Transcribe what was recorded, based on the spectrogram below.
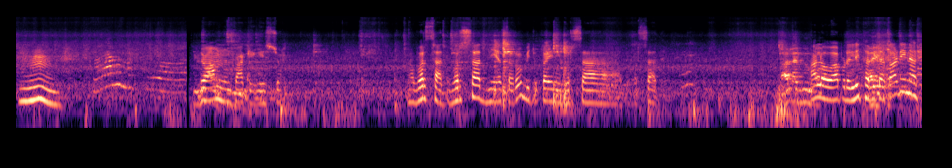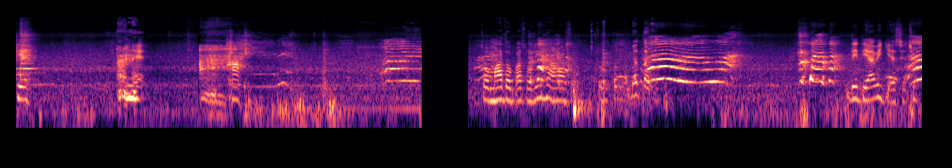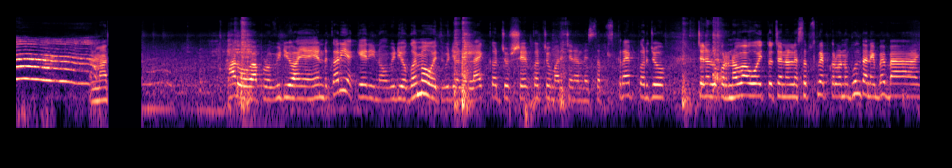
હમ. જો આમનું પાકી ગઈશ જો. આ વરસાદ વરસાદની અસર બીજું કાંઈ નહીં વરસાદ વરસાદ હાલો આપણે લીથા બીથા કાઢી નાખીએ અને હા તો માધો પાછો રીહાણો છે તો તમને બતાવું દીદી આવી ગયા છે જો સારું આપણો વીડિયો અહીંયા એન્ડ કરીએ. કેરીનો વીડિયો ગમ્યો હોય તો વિડીયોને લાઇક કરજો શેર કરજો, મારી ચેનલને સબસ્ક્રાઈબ કરજો. ચેનલ ઉપર નવા હોય તો ચેનલને સબસ્ક્રાઈબ કરવાનું ભૂલતા નહીં. Bye bye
